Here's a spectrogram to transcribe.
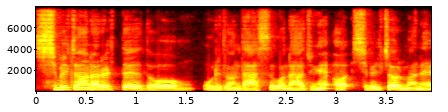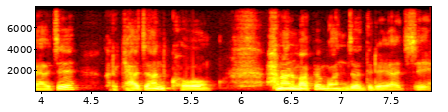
11조 하나를 떼도 우리 돈 다 쓰고 나중에 어 11조 얼마 내야지 그렇게 하지 않고 하나님 앞에 먼저 드려야지.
